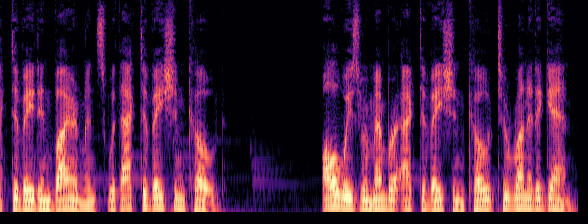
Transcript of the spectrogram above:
Activate environments with activation code. Always remember activation code to run it again.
